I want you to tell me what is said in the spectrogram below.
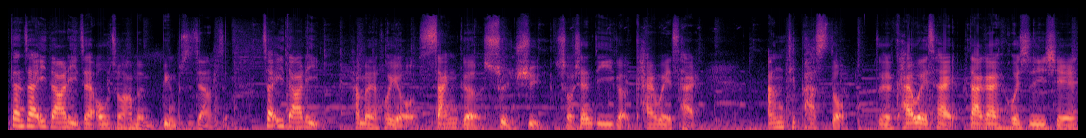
但在意大利，在欧洲，他们并不是这样子，在意大利。他们会有三个顺序，首先第一个开胃菜，antipasto 这个开胃菜，大概会是一些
